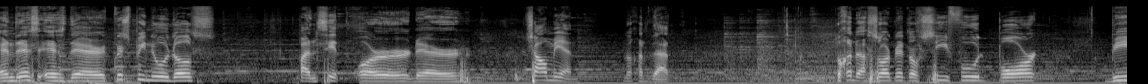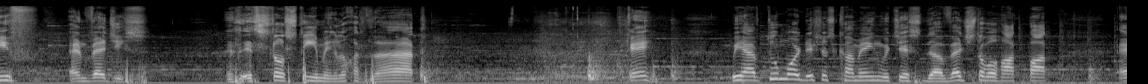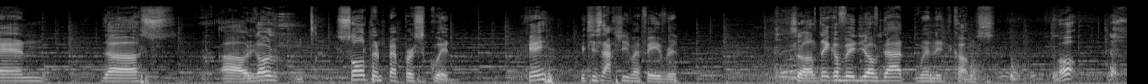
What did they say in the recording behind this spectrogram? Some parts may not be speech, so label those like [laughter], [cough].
And this is their crispy noodles pancit or their chow mein. Look at that. Look at the assortment of seafood, pork, beef, and veggies. It's still steaming. Look at that. Okay. We have two more dishes coming, which is the vegetable hot pot and the uh, salt and pepper squid. Okay, which is actually my favorite. So I'll take a video of that when it comes. Oh,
